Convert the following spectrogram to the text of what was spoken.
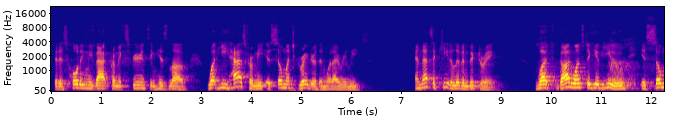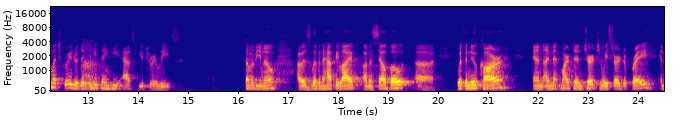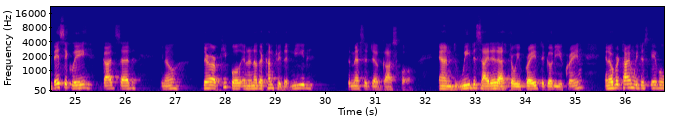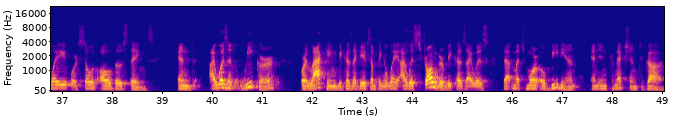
that is holding me back from experiencing His love, what He has for me is so much greater than what I release. And that's a key to live in victory. What God wants to give you is so much greater than anything He asks you to release. Some of you know I was living a happy life on a sailboat uh, with a new car, and I met Marta in church and we started to pray. And basically, God said, You know, there are people in another country that need the message of gospel. And we decided after we prayed to go to Ukraine. And over time, we just gave away or sold all those things. And I wasn't weaker or lacking because I gave something away. I was stronger because I was that much more obedient and in connection to God.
